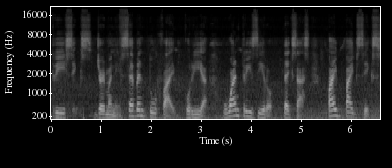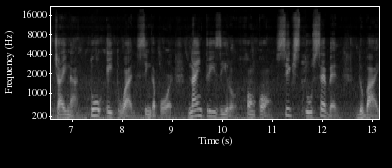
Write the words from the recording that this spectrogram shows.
836, Germany, 725, Korea, 130, Texas, 556, China, 281, Singapore, 930, Hong Kong, 627, Dubai,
